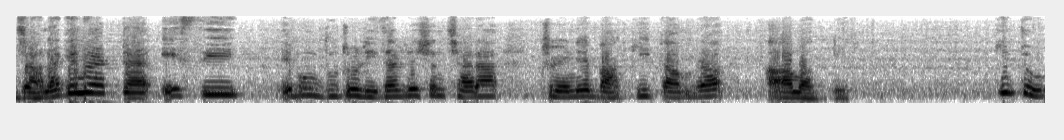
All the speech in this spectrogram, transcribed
জানা গেল একটা এসি এবং দুটো রিজার্ভেশন ছাড়া ট্রেনে বাকি কামরা আম আদমির। কিন্তু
